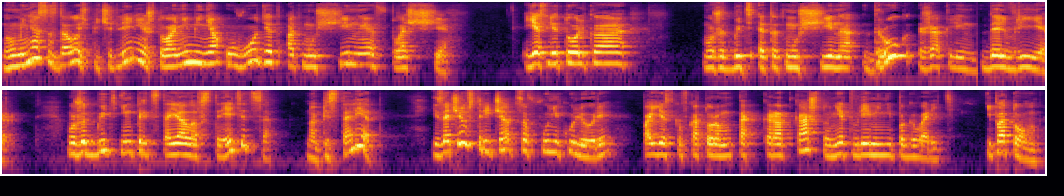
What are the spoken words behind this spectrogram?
но у меня создалось впечатление, что они меня уводят от мужчины в плаще. Если только... Может быть, этот мужчина – друг Жаклин Дельвриер? Может быть, им предстояло встретиться? Но пистолет. И зачем встречаться в фуникулере? поездка в котором так коротка, что нет времени поговорить. И потом,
